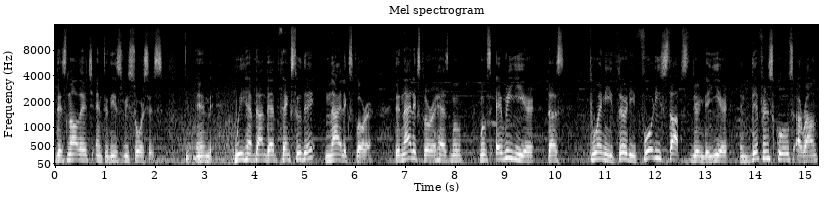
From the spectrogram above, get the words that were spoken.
this knowledge and to these resources. And we have done that thanks to the Nile Explorer. The Nile Explorer has moved moves every year, does 20, 30, 40 stops during the year in different schools around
